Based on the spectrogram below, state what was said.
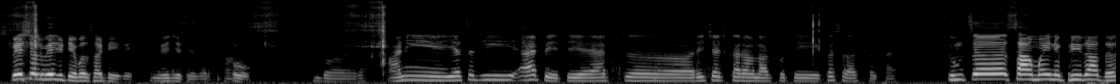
स्पेशल व्हेजिटेबलसाठी ते. व्हेजिटेबल हो. बर. आणि याचं जी ऍप आहे ते ऍपचं रिचार्ज करावं लागतो ते कसं असतं काय? तुमचं सहा महिने फ्री राहतं.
